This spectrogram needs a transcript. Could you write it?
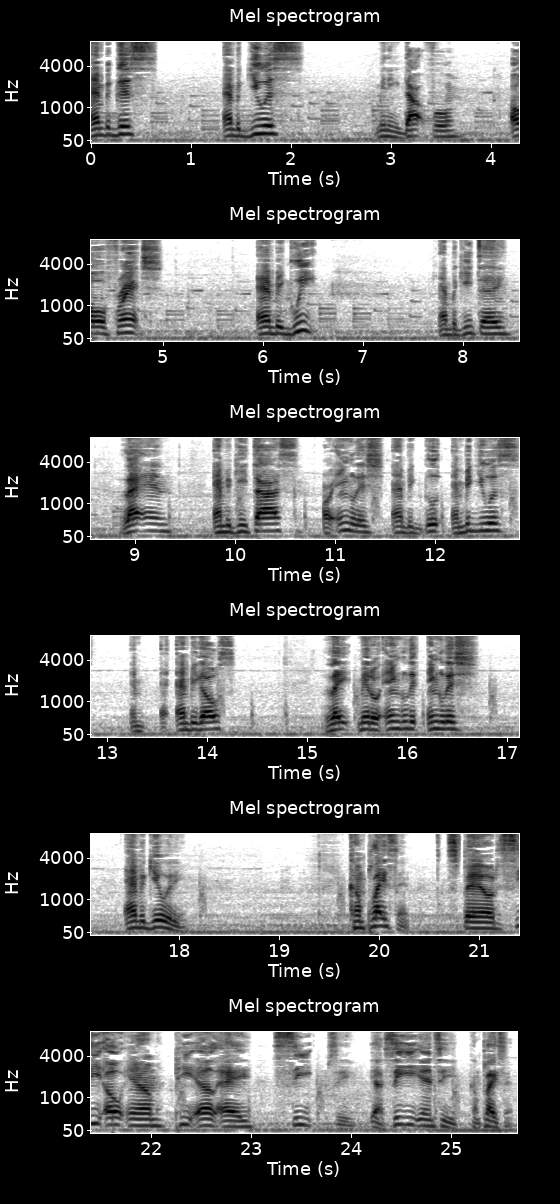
Ambiguous. Ambiguous, meaning doubtful. Old French. Ambiguite. Ambiguite. Latin. Ambiguitas. Or English. Ambigu- ambiguous. Amb- ambiguous. late Middle English ambiguity. Complacent, spelled C O M P L A C C yeah C E N T complacent,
